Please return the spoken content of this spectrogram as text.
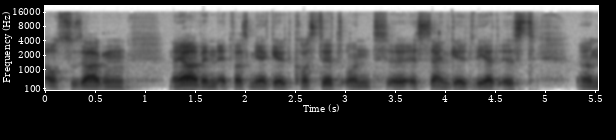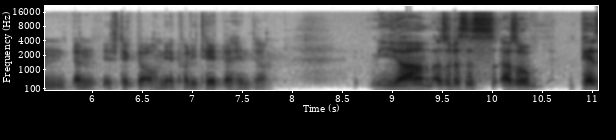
auch zu sagen, naja, wenn etwas mehr Geld kostet und äh, es sein Geld wert ist, ähm, dann steckt da auch mehr Qualität dahinter. Ja, also das ist, also per,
